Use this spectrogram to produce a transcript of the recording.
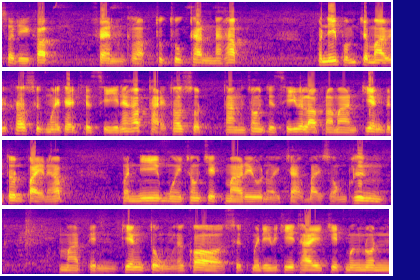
สวัสดีครับแฟนคลับทุกๆทท่านนะครับ วันนี้ผมจะมาวิเคราะห์ศึกมวยไทยเจ็ดสีนะครับ ถ่ายทอดสดทางช่องเจ็ดสีเวลาประมาณเที่ยงเป็นต้นไปนะครับ วันนี้มวยช่องเจ็ดมาเร็วหน่อยจากบ่ายสองครึ่งมาเป็นเที่ยงตรงแล้วก็ศึกมวยดีวิธีไทยจิตเมืองนนท์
